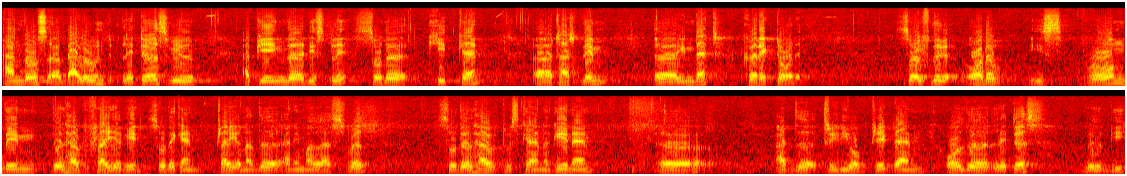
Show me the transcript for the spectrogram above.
and those uh, ballooned letters will appear in the display so the kid can uh, touch them uh, in that correct order. So if the order is wrong, then they'll have to try again. So they can try another animal as well. So they'll have to scan again and uh, at the 3D object and all the letters will be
